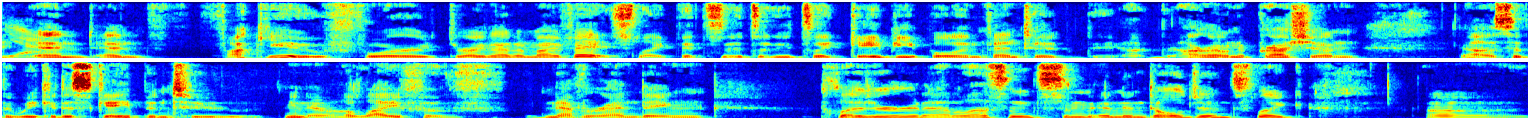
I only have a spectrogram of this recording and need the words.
Yeah. And, and, Fuck you for throwing that in my face. Like that's it's it's like gay people invented our own oppression uh, so that we could escape into you know a life of never-ending pleasure and adolescence and, and indulgence. Like uh,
